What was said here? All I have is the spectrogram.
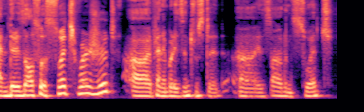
and there's also a Switch version, if anybody's interested. It's out on Switch.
